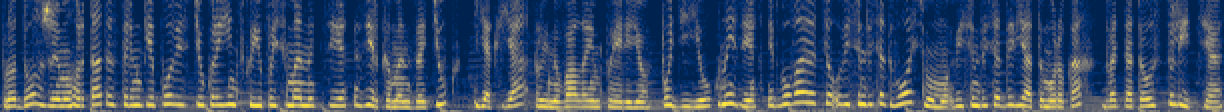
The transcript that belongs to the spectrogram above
продовжуємо гортати сторінки повісті української письменниці Зірка Мензатюк Як я руйнувала імперію. Події у книзі відбуваються у 88-89 роках ХХ століття,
